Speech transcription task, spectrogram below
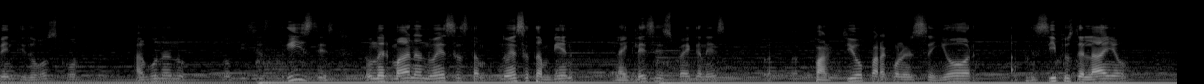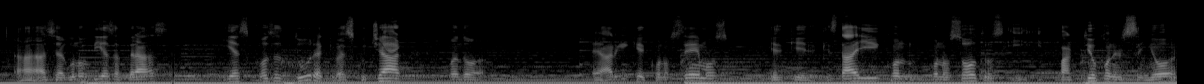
2022 con algunas no- noticias tristes. Una hermana nuestra, nuestra también en la iglesia de Spécanes partió para con el Señor a principios del año, hace algunos días atrás. Y es cosas duras que va a escuchar cuando eh, alguien que conocemos, que, está ahí con, con nosotros y, y partió con el Señor.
